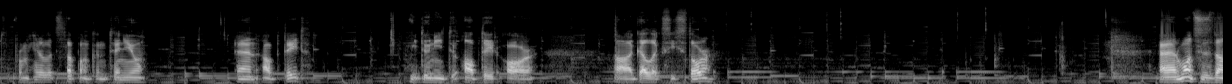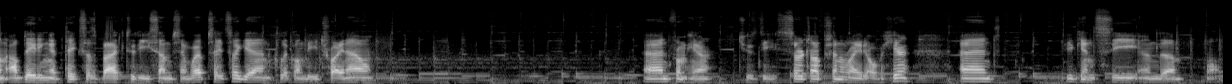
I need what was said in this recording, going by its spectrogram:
So from here, let's tap on Continue and Update. We do need to update our uh, Galaxy Store. And once it's done updating, it takes us back to the Samsung website. So again, click on the try now. And from here, choose the search option right over here. And you can see in the well,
